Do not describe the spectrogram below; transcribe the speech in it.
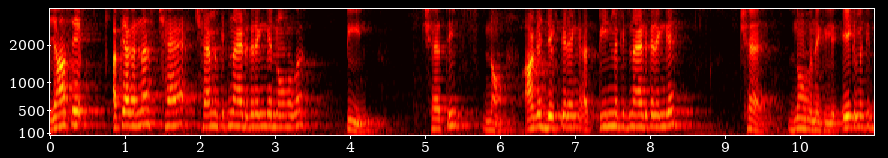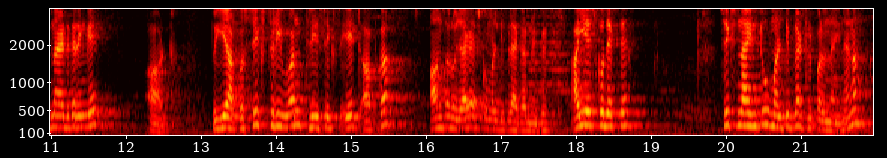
यहाँ से अब क्या करना है छः छः में कितना ऐड करेंगे? नौ होगा, तीन। छः, तीन, नौ। आगे देखते रहेंगे तीन में कितना ऐड करेंगे? छः। नौ होने के लिए एक में कितना ऐड करेंगे? आठ। तो ये आपका six, three, one, three, six, eight आपका आंसर हो जाएगा इसको मल्टीप्लाई करने पे। आइए इसको देखते हैं। Six, nine, two multiply triple nine, है ना?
